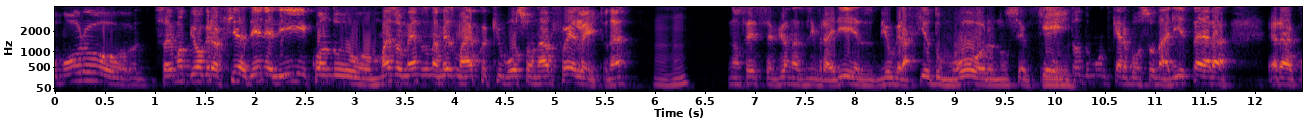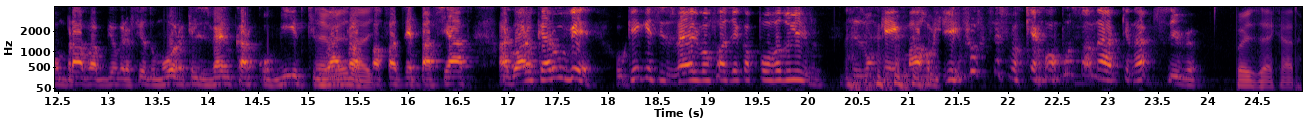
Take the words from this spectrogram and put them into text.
o Moro saiu uma biografia dele ali quando, mais ou menos na mesma época que o Bolsonaro foi eleito, né? Uhum não sei se você viu nas livrarias, biografia do Moro, não sei o quê, todo mundo que era bolsonarista era, era comprava a biografia do Moro, aqueles velhos carcomidos que é vão para fazer passeata. Agora eu quero ver o que, que esses velhos vão fazer com a porra do livro. Vocês vão queimar o livro ou vocês vão queimar o Bolsonaro, porque não é possível. Pois é, cara.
